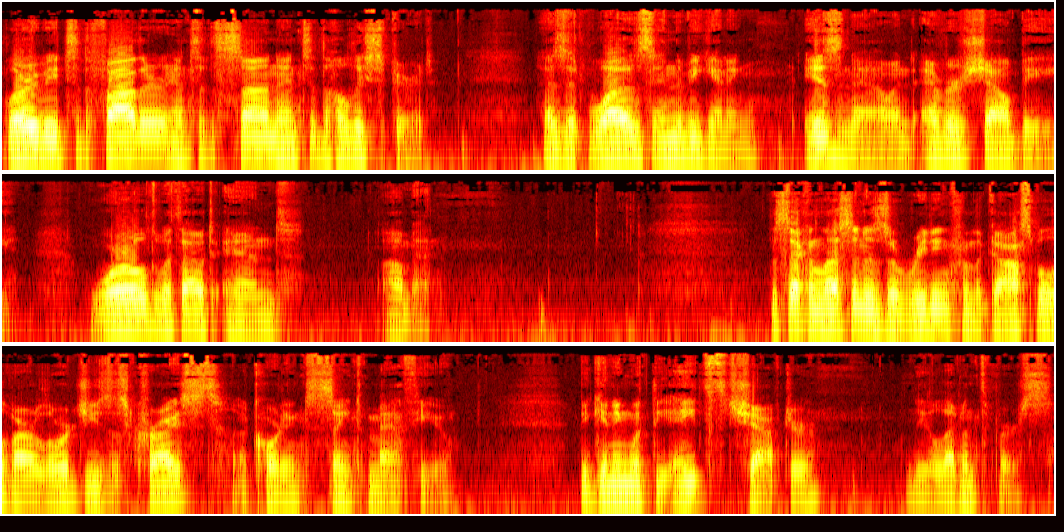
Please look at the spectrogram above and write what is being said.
Glory be to the Father, and to the Son, and to the Holy Spirit, as it was in the beginning, is now, and ever shall be, world without end. Amen. The second lesson is a reading from the Gospel of our Lord Jesus Christ, according to St. Matthew, beginning with the eighth chapter, the eleventh verse.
